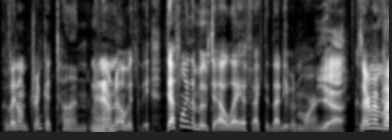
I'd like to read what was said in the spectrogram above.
because I don't drink a ton, and I Mm-hmm. don't know. It, definitely the move to LA affected that even more. Yeah. Because I remember. how,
